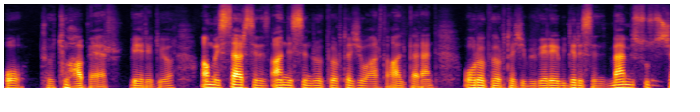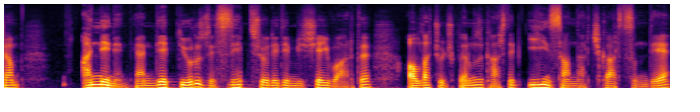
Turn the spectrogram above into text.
o kötü haber veriliyor. Ama isterseniz annesinin röportajı vardı Alperen. O röportajı bir verebilirsiniz. Ben bir susacağım. Annenin yani hep diyoruz ya size hep söylediğim bir şey vardı. Allah çocuklarımızın karşısında hep iyi insanlar çıkartsın diye.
